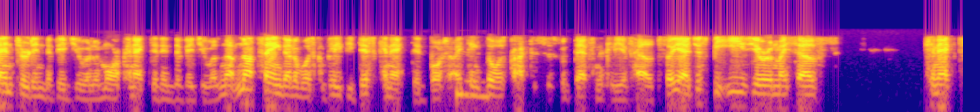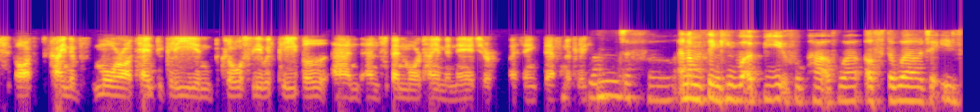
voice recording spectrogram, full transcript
centered individual, a more connected individual. Not not saying that it was completely disconnected, but I think mm-hmm. those practices would definitely have helped. So yeah, just be easier on myself, connect kind of more authentically and closely with people and and spend more time in nature i think definitely. Wonderful. And i'm thinking what a beautiful part of world of the world it is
